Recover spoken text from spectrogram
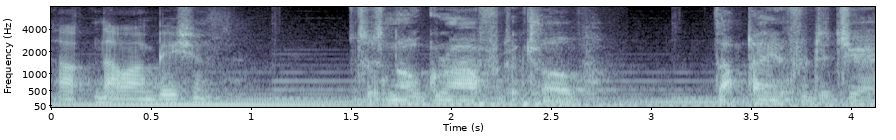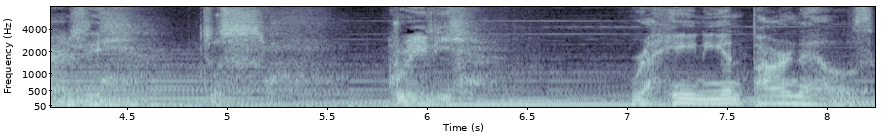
no, no ambition. There's no graft for the club. Not playing for the jersey, just greedy. Raheny and Parnells,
